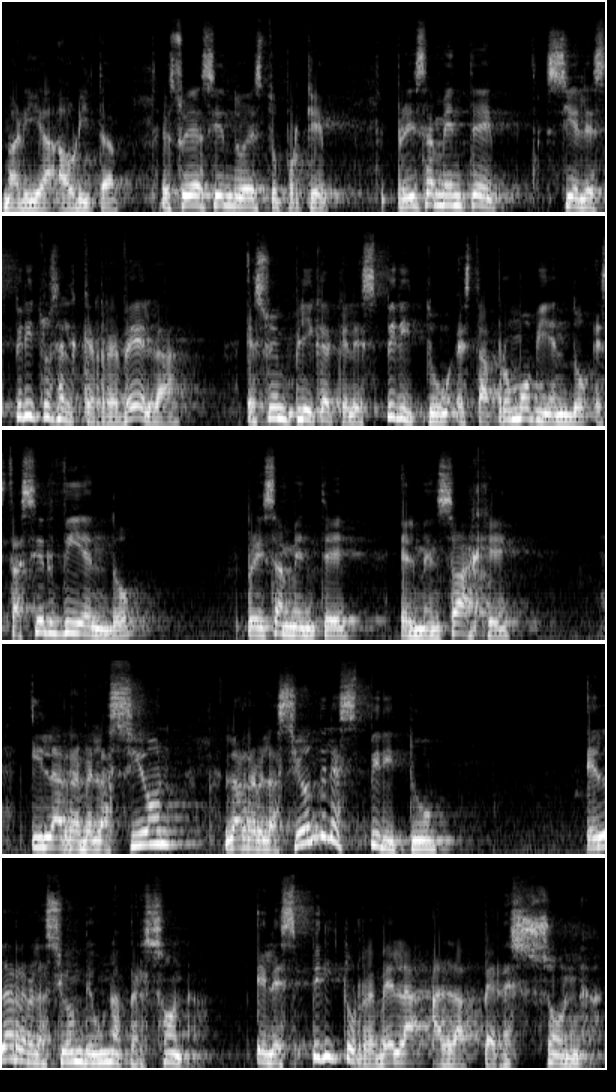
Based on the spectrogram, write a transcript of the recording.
María ahorita, estoy haciendo esto porque precisamente si el Espíritu es el que revela, eso implica que el Espíritu está promoviendo, está sirviendo precisamente el mensaje y la revelación, la revelación del Espíritu es la revelación de una persona. El Espíritu revela a la persona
